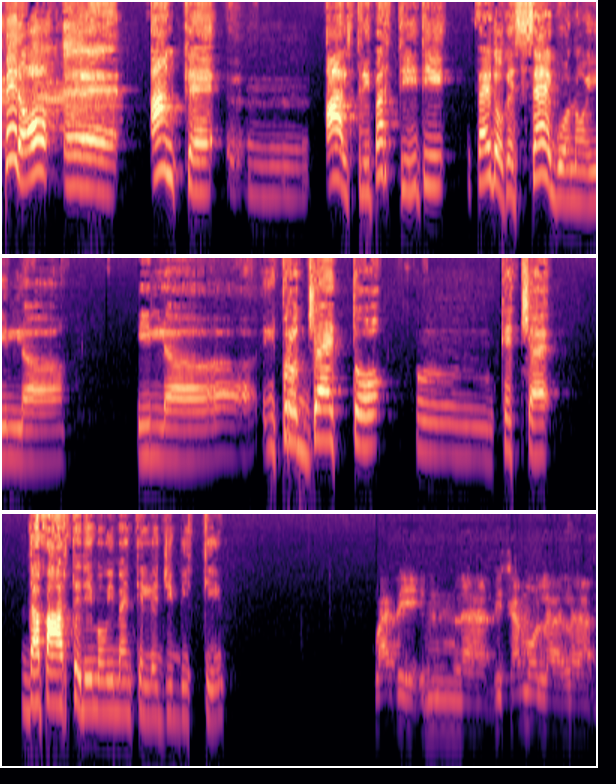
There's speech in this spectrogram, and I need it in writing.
Però eh, anche mh, altri partiti vedo che seguono il, il, il progetto mh, che c'è da parte dei movimenti LGBT. Guardi, diciamo la, la,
